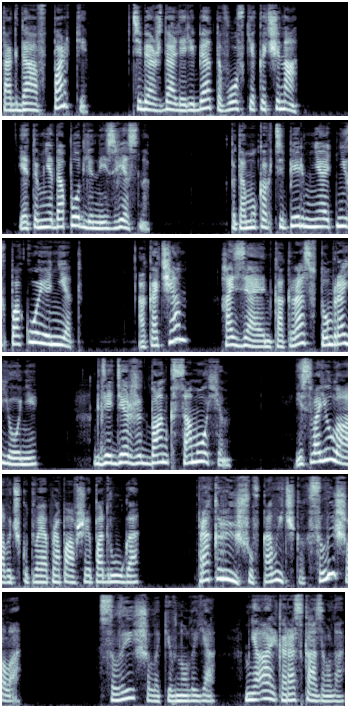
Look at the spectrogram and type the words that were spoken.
Тогда в парке тебя ждали ребята Вовки Кочина. Это мне доподлинно известно, потому как теперь мне от них покоя нет. А Качан — хозяин как раз в том районе, где держит банк Самохин, и свою лавочку твоя пропавшая подруга — про крышу в кавычках слышала?» «Слышала», — кивнула я. «Мне Алька рассказывала».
